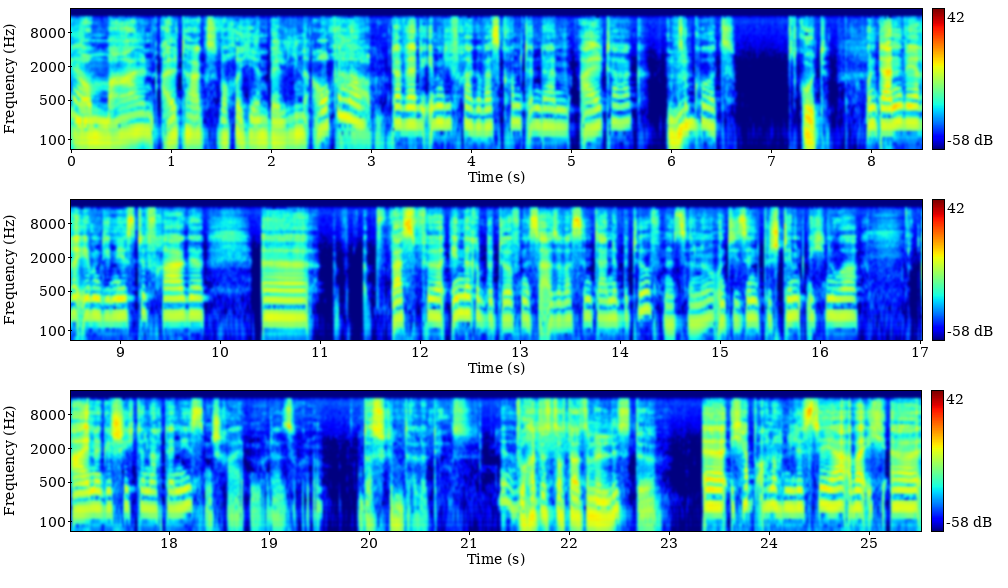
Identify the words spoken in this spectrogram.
ja. normalen Alltagswoche hier in Berlin auch genau. haben. Da wäre eben die Frage, was kommt in deinem Alltag mhm. zu kurz? Gut. Und dann wäre eben die nächste Frage, äh, was für innere Bedürfnisse, also was sind deine Bedürfnisse? Ne? Und die sind bestimmt nicht nur eine Geschichte nach der nächsten schreiben oder so. Ne? Das stimmt allerdings. Ja. Du hattest doch da so eine Liste. Äh, ich habe auch noch eine Liste, ja, aber ich, äh,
